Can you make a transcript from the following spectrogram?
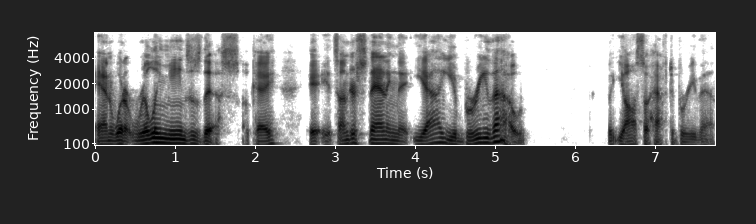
And what it really means is this, okay? It's understanding that yeah you breathe out but you also have to breathe in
